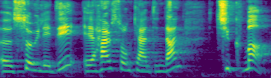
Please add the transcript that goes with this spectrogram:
e, söyledi. E, Herson kentinden çıkma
